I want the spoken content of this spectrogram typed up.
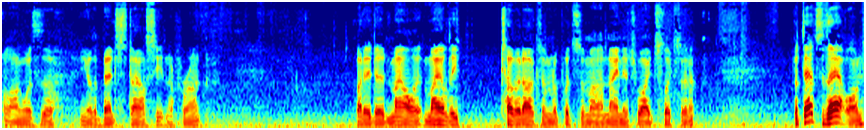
along with the, you know, the bench style seat in the front. But I did mild, mildly tub it out because I'm going to put some uh, 9 inch wide slicks in it. But that's that one.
